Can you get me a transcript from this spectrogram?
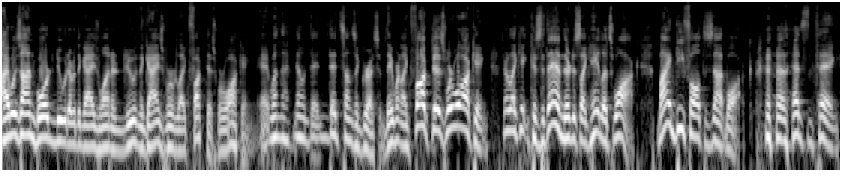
I was on board to do whatever the guys wanted to do, and the guys were like, "Fuck this, we're walking." And well, no, that, that, sounds aggressive. They weren't like, "Fuck this, we're walking." They're like, because to them, they're just like, "Hey, let's walk." My default is not walk. that's the thing,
